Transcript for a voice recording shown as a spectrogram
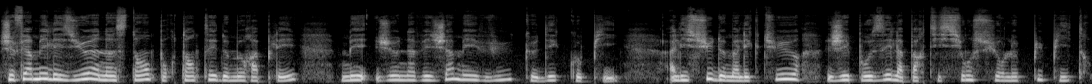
J'ai fermé les yeux un instant pour tenter de me rappeler, mais je n'avais jamais vu que des copies. À l'issue de ma lecture, j'ai posé la partition sur le pupitre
